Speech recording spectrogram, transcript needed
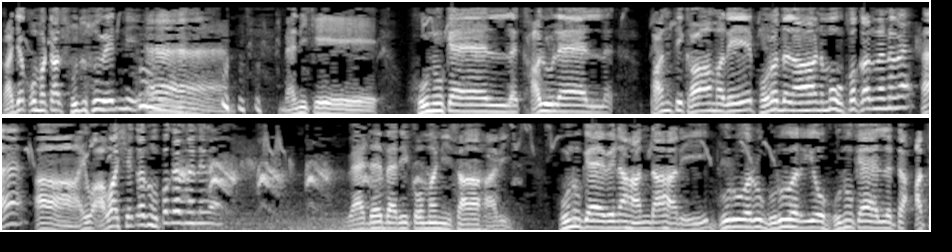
රජකොමට සුදුසු වෙන්නේ. ඈ. මැනිකේ හුණු කෑල්ල කළු ලෑල්ල පන්ති කාමරේ පොරදලානම උපකරණ නෙවෙයි ඈ ආ ඒව අවශ්‍ය කරන උපකරණ නෙවෙයි වැඩ බැරි කොම නිසා හරි හුණු ගෑවෙන හන්දා හරි ගුරුවරු ගුරුවරියෝ හුණු කෑල්ලට අත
